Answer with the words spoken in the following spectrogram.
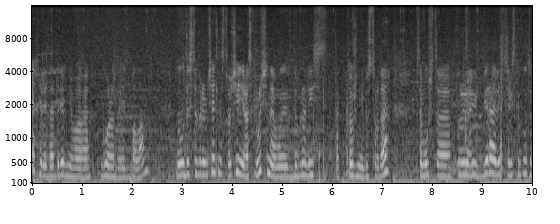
Доехали до древнего города Эльбалам. Ну, достопримечательность вообще не раскрученная. Мы добрались так тоже не без труда, потому что пробирались через какую-то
